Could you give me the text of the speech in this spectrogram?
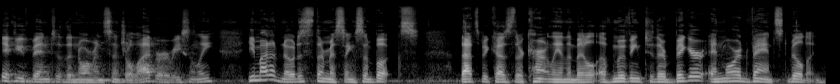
If you've been to the Norman Central Library recently, you might have noticed they're missing some books. That's because they're currently in the middle of moving to their bigger and more advanced building.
